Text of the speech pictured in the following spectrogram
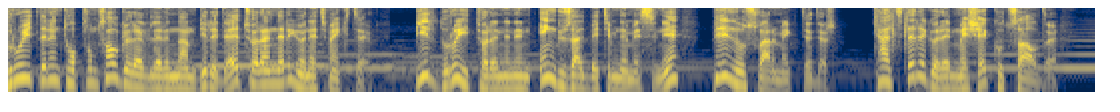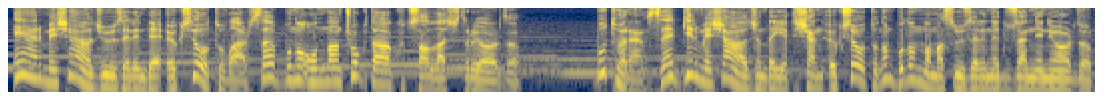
Druidlerin toplumsal görevlerinden biri de törenleri yönetmekti. Bir druid töreninin en güzel betimlemesini Plinus vermektedir. Keltlere göre meşe kutsaldı. Eğer meşe ağacı üzerinde ökse otu varsa bunu ondan çok daha kutsallaştırıyordu. Bu törense bir meşe ağacında yetişen ökse otunun bulunmaması üzerine düzenleniyordu.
